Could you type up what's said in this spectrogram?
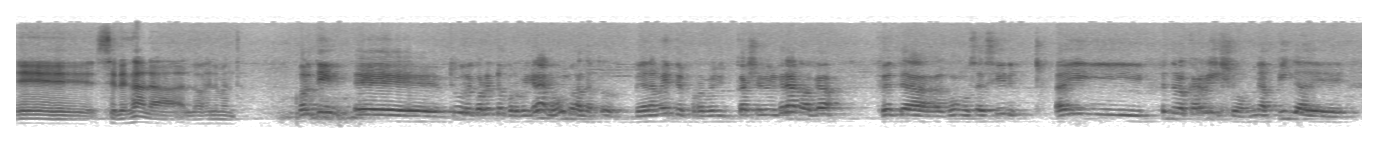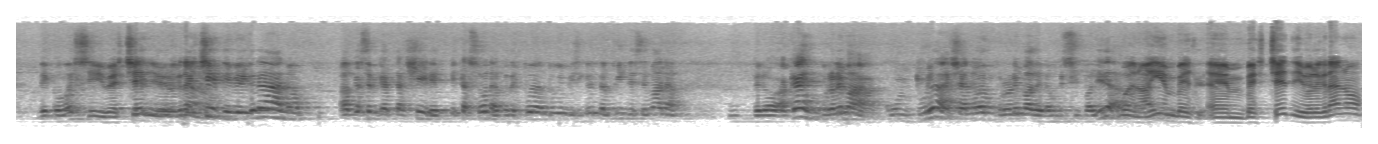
Eh, se les da los elementos. Martín, eh, estuve recorriendo por Belgrano, uno anda todo, verdaderamente por calle Belgrano acá, frente a, vamos a decir, ahí, frente a los carrillos, una pila de, de ¿cómo es? Sí, Beschet y Belgrano. Beschet y Belgrano, acá cerca de Talleres, esta zona, pero después anduve en bicicleta el fin de semana, pero acá es un problema cultural, ya no es un problema de la municipalidad. Bueno, ahí en, en Beschet y Belgrano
